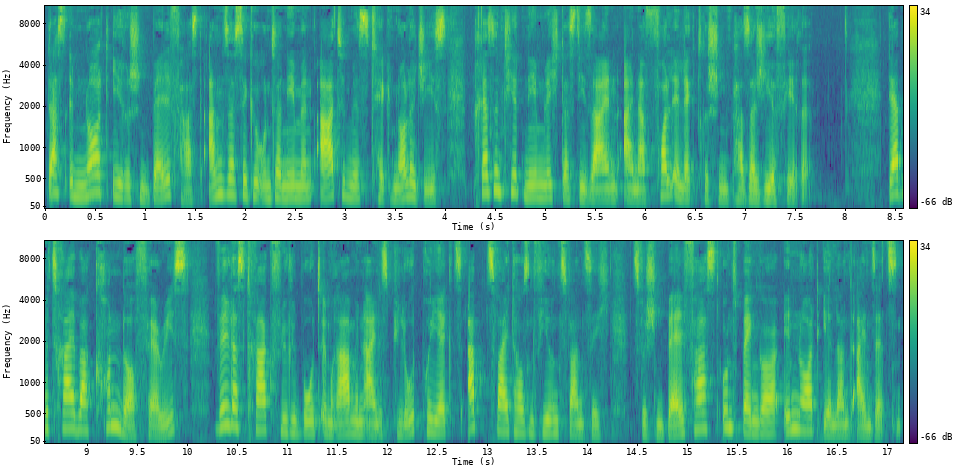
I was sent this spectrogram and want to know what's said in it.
Das im nordirischen Belfast ansässige Unternehmen Artemis Technologies präsentiert nämlich das Design einer vollelektrischen Passagierfähre. Der Betreiber Condor Ferries will das Tragflügelboot im Rahmen eines Pilotprojekts ab 2024 zwischen Belfast und Bangor in Nordirland einsetzen.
